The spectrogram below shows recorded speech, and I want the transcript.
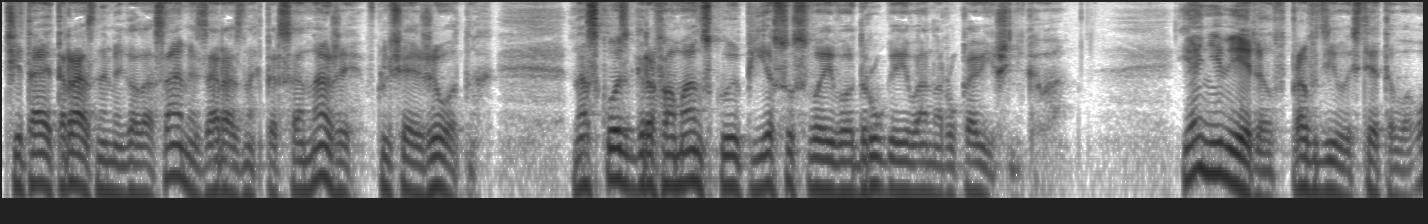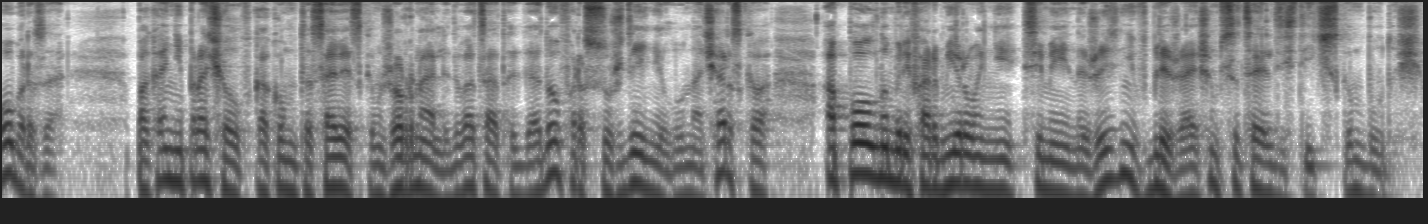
читает разными голосами за разных персонажей, включая животных, насквозь графоманскую пьесу своего друга Ивана Рукавишникова. Я не верил в правдивость этого образа, пока не прочел в каком-то советском журнале 20-х годов рассуждения Луначарского о полном реформировании семейной жизни в ближайшем социалистическом будущем.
